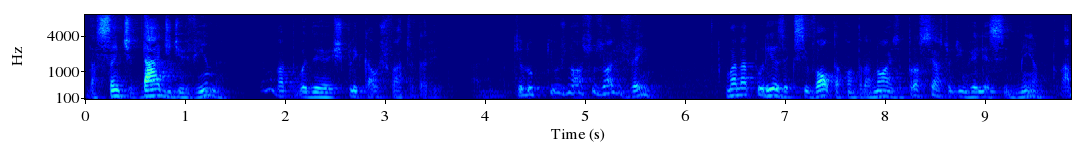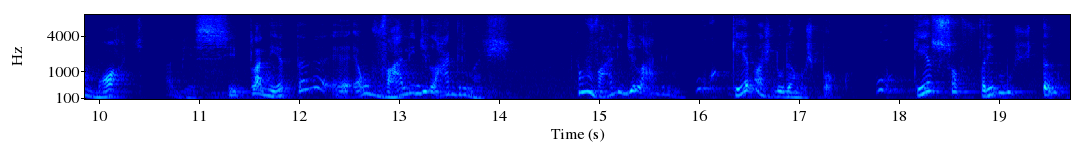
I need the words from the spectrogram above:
da santidade divina, vai poder explicar os fatos da vida. Sabe? Aquilo que os nossos olhos veem. Uma natureza que se volta contra nós, o processo de envelhecimento, a morte. Sabe? Esse planeta é, é um vale de lágrimas. É um vale de lágrimas. Por que nós duramos pouco? Por que sofremos tanto?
